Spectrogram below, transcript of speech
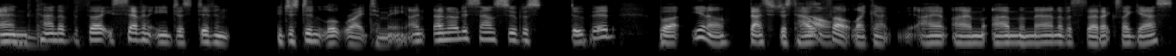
And Mhm. kind of the 3070 just didn't, it just didn't look right to me. I, I know this sounds super stupid, but you know, that's just how No. it felt. Like I, I, I'm, I'm a man of aesthetics, I guess.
